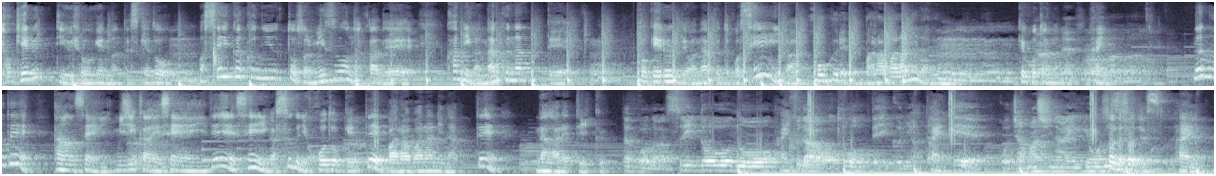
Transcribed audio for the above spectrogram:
溶けるっていう表現なんですけど、うん。まあ、正確に言うとその水の中で紙がなくなってうん溶けるんではなくてこう繊維がほぐれてバラバラになる、うん。ってことなのね。はい。なので単繊維短い繊維で繊維がすぐにほどけてバラバラになって流れていく。だからこう水道のはい管を通っていくにあたって、こう邪魔しないようにそうですそうです。ね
